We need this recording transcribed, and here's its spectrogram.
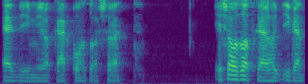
eddig még akár konzol se vett és ahhoz az kell, hogy igen,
